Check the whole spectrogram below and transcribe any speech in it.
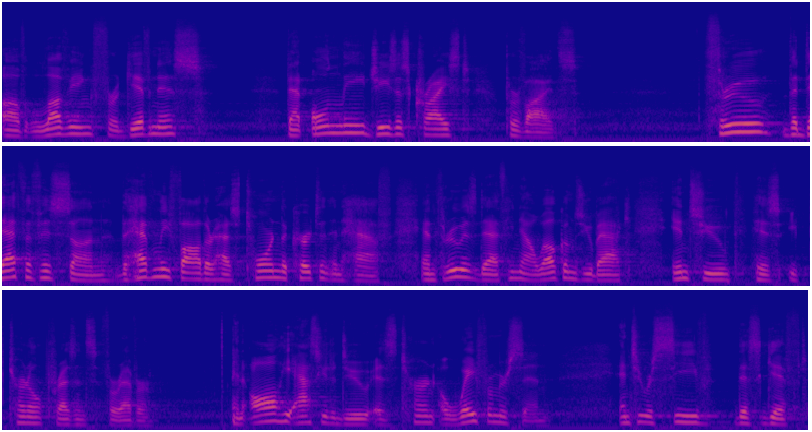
of loving forgiveness? That only Jesus Christ provides. Through the death of his Son, the Heavenly Father has torn the curtain in half, and through his death, he now welcomes you back into his eternal presence forever. And all he asks you to do is turn away from your sin and to receive this gift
